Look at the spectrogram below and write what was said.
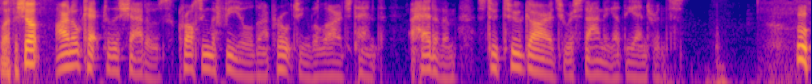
Worth a shot. Arno kept to the shadows, crossing the field and approaching the large tent. Ahead of him stood two guards who were standing at the entrance. Drax,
